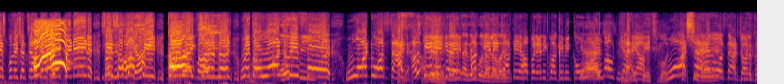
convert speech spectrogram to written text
जिस पोजीशन से आगे ग्रेनेड से भाई, वो समाप्ति। कॉल लाइक भाई! Jonathan with a 1v4 what was that अकेले गए ही था अकेले जाके यहाँ पर एनिग्मा गेमिंग को वाइप आउट किया गया। What the hell was that Jonathan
